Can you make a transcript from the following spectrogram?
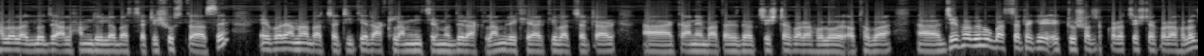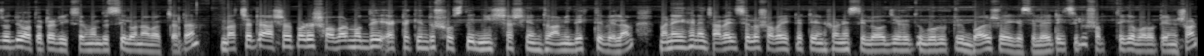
ভালো লাগল যে আলহামদুলিল্লাহ বাচ্চাটি সুস্থ আছে। এরপরে আমরা বাচ্চাটিকে রাখলাম, নিচের মধ্যে রাখলাম, রেখে আর কি বাচ্চাটার কানে বাতাস দেওয়ার চেষ্টা করা হলো অথবা যেভাবে হোক বাচ্চাটাকে একটু সজাগ করার চেষ্টা করা হলো, যদিও অতটা রিক্সের মধ্যে ছিল না বাচ্চাটা। বাচ্চাটা আসার পরে সবার মধ্যেই একটা কিন্তু স্বস্তির নিঃশ্বাস কিন্তু আমি দেখতে পেলাম। মানে এখানে যারাই ছিল সবাই একটা টেনশনে ছিল, যেহেতু গরুটির বয়স হয়ে গেছিল, এটাই ছিল সব থেকে বড় টেনশন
